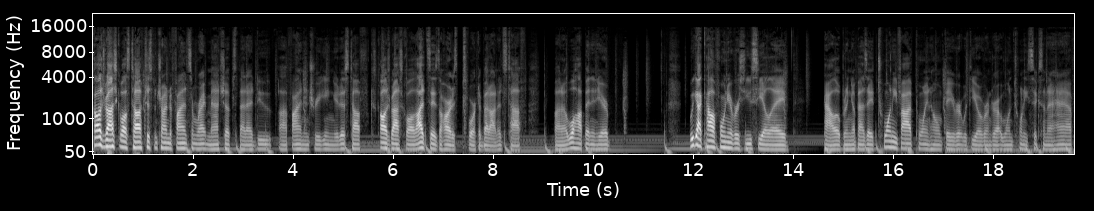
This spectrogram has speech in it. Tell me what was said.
College basketball is tough. Just been trying to find some right matchups that I do uh, find intriguing. It is tough because college basketball, I'd say, is the hardest sport to bet on. It's tough, but uh, we'll hop in it here. We got California versus UCLA. Cal opening up as a 25 point home favorite with the over under at 126 and a half.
